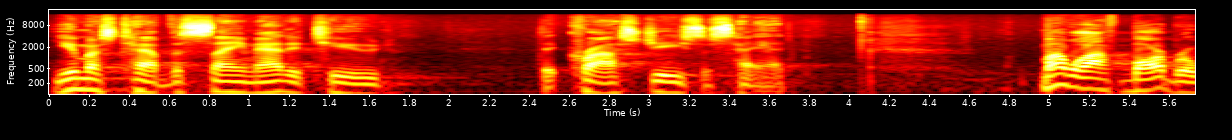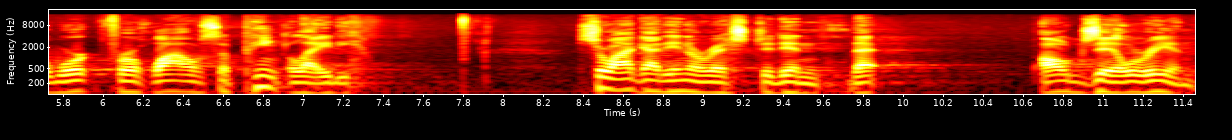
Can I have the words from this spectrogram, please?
You must have the same attitude that Christ Jesus had. My wife Barbara worked for a while as a pink lady, so I got interested in that auxiliary and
